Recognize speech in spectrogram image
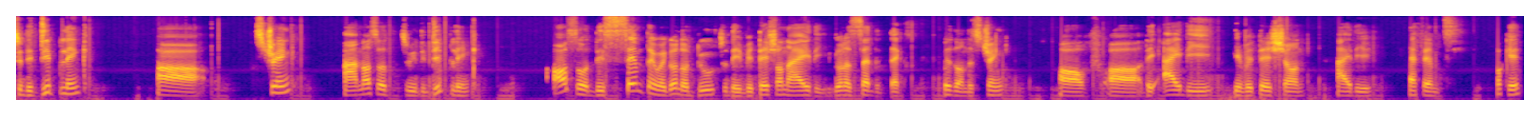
to the deep link uh, string and also to the deep link. Also, the same thing we're going to do to the invitation ID. You're going to set the text based on the string of uh, the ID invitation ID FMT. Okay,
